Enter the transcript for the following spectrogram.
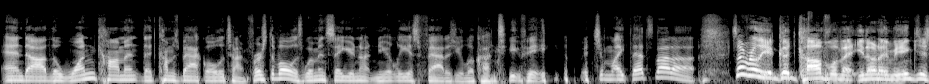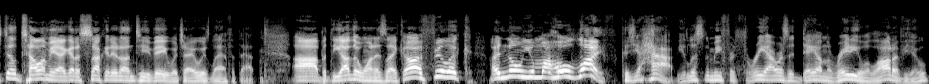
And uh, the one comment that comes back all the time, first of all, is women say you're not nearly as fat as you look on TV, which I'm like, that's not a, it's not really a good compliment. You know what I mean? You're still telling me I got to suck it in on TV, which I always laugh at that. Uh, but the other one is like, oh, I feel like I know you my whole life because you have. You listen to me for three hours a day on the radio, a lot of you,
